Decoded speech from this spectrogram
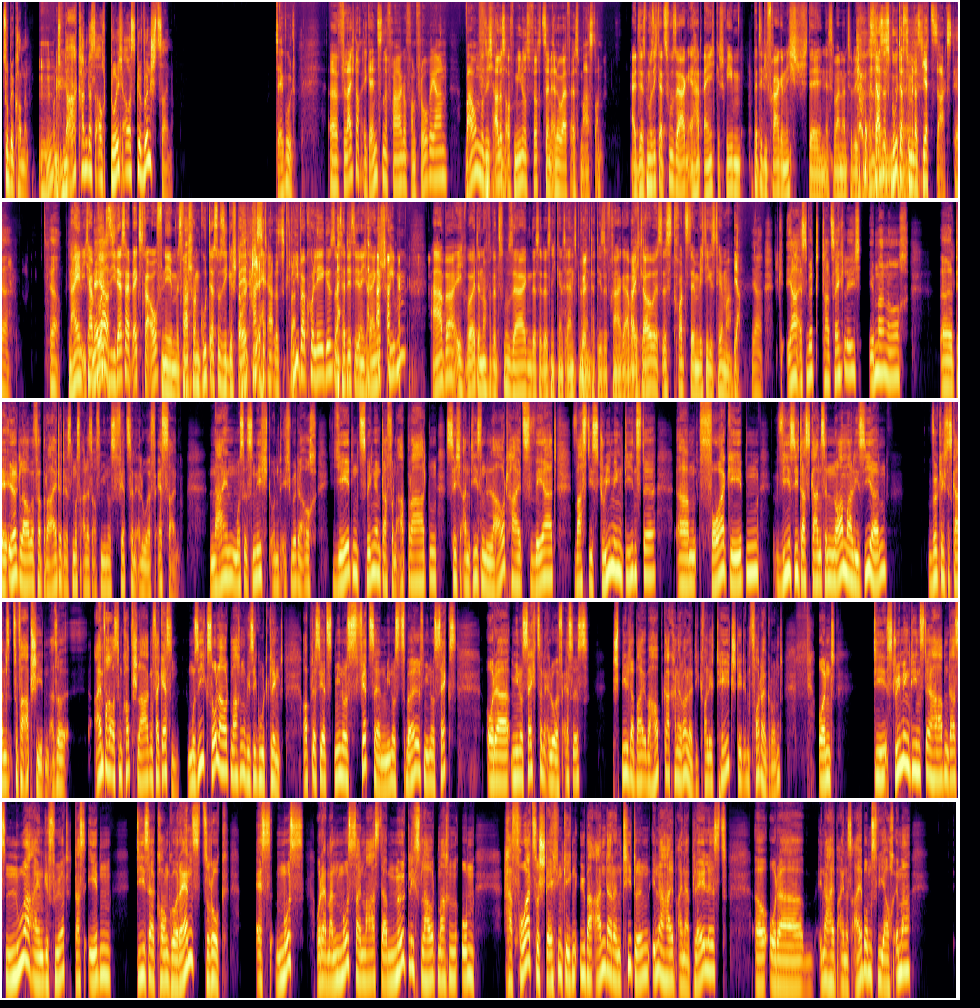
zu bekommen. Mhm, Und mhm. da kann das auch durchaus gewünscht sein. Sehr gut. Äh, vielleicht noch ergänzende Frage von Florian. Warum muss ich alles auf minus 14 LOFS mastern? Also das muss ich dazu sagen, er hat eigentlich geschrieben, bitte die Frage nicht stellen. Es war natürlich. Bisschen, das ist gut, dass du mir das jetzt sagst. Ja. Ja. Nein, ich hab, naja. wollte sie deshalb extra aufnehmen. Es war schon gut, dass du sie gestellt okay, hast. Alles klar. Lieber Kollege, sonst hätte ich sie ja nicht reingeschrieben. Aber ich wollte noch dazu sagen, dass er das nicht ganz ernst gemeint Gut. hat, diese Frage. Aber ich glaube, es ist trotzdem ein wichtiges Thema. Ja. Ja, ja es wird tatsächlich immer noch äh, der Irrglaube verbreitet, es muss alles auf minus 14 LUFS sein. Nein, muss es nicht. Und ich würde auch jeden zwingend davon abraten, sich an diesem Lautheitswert, was die Streamingdienste ähm, vorgeben, wie sie das Ganze normalisieren, wirklich das Ganze zu verabschieden. Also einfach aus dem Kopf schlagen, vergessen. Musik so laut machen, wie sie gut klingt. Ob das jetzt minus 14, minus 12, minus 6 oder minus 16 LOFS ist, spielt dabei überhaupt gar keine Rolle. Die Qualität steht im Vordergrund. Und die Streamingdienste haben das nur eingeführt, dass eben dieser Konkurrenzdruck, es muss oder man muss sein Master möglichst laut machen, um hervorzustechen gegenüber anderen Titeln innerhalb einer Playlist äh, oder innerhalb eines Albums, wie auch immer,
